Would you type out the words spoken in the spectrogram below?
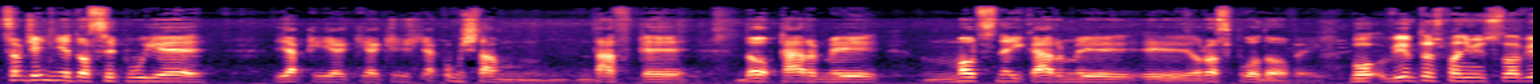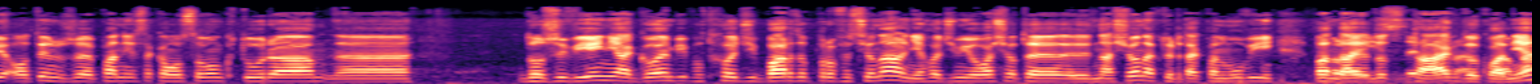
codziennie dosypuję jak, jak, jakieś, jakąś tam dawkę do karmy, mocnej karmy y, rozpłodowej. Bo wiem też, Panie Mieczysławie, o tym, że Pan jest taką osobą, która e, do żywienia gołębi podchodzi bardzo profesjonalnie. Chodzi mi właśnie o te e, nasiona, które tak Pan mówi, Pan daje, do, tak, tak, dokładnie,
